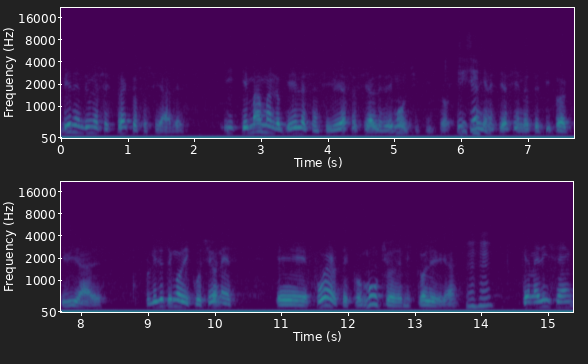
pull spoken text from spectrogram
vienen de unos extractos sociales y que maman lo que es la sensibilidad social desde muy Y Sí, que sí. alguien esté haciendo este tipo de actividades, porque yo tengo discusiones eh, fuertes con muchos de mis colegas que me dicen,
